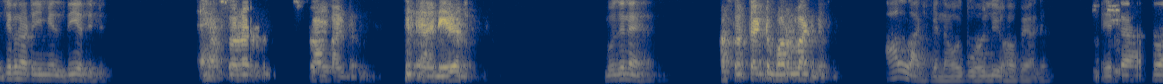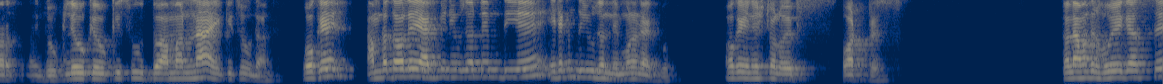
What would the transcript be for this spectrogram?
যে কোনো একটা ইমেল দিয়ে দিবেন। হ্যাঁ, বুঝে নেয়? পাসওয়ার্ডটা একটু বড় লাগবে। আর লাগবে না ওই হইলেই হবে আরে। এটা তো আর ঢুকলেও কেউ কিছু তো আমার নাই কিছু না। ওকে আমরা তাহলে অ্যাডমিন ইউজার নেম দিয়ে এটা কিন্তু ইউজার নেম মনে রাখব। ওকে ইনস্টল ওয়েবস ওয়ার্ডপ্রেস তাহলে আমাদের হয়ে গেছে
